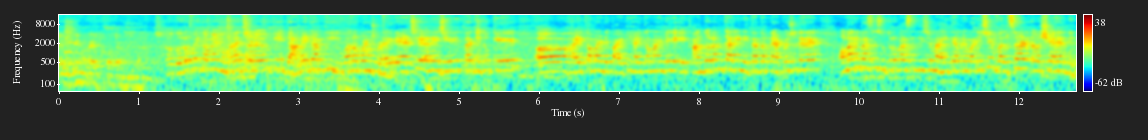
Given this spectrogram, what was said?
એ વિનભાઈ ખોગરની વાત છે કે ગામે ગામથી યુવાનો પણ જોડાઈ રહ્યા છે અને જે રીતના કીધું કે હાઈકમાન્ડે પાર્ટી હાઈકમાન્ડે એક આંદોલનકારી નેતા તમને આપ્યો છે, ત્યારે અમારી પાસે સૂત્રો પાસેથી જે માહિતી અમને મળી છે, વલસાડ શહેરની.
